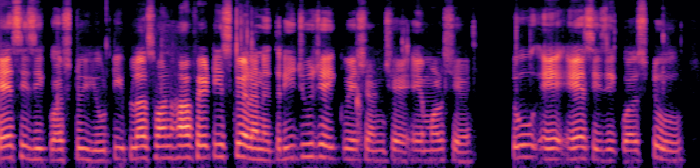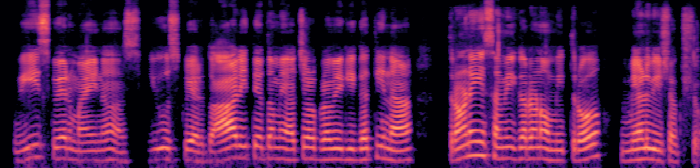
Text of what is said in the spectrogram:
S is equals to UT plus one half AT square અને ત્રીજું જે ઇક્વેશન છે એ મળશે two A S is equals to V square minus U square તો આ રીતે તમે અચળ પ્રવેગી ગતિના ત્રણેય સમીકરણો મિત્રો મેળવી શકશો.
